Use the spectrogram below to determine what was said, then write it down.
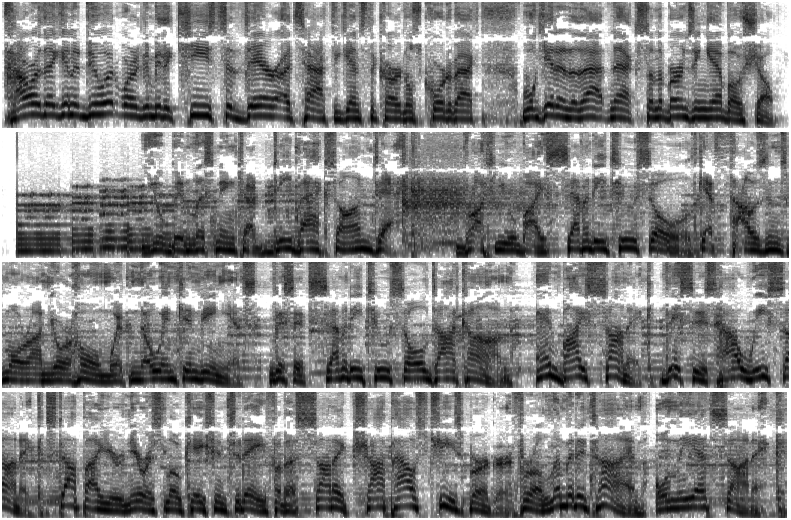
How are they going to do it? What are going to be the keys to their attack against the Cardinals quarterback? We'll get into that next on the Burns and Gambo show. You've been listening to D-backs on Deck, brought to you by 72 Sold. Get thousands more on your home with no inconvenience. Visit 72sold.com and by Sonic. This is how we Sonic. Stop by your nearest location today for the Sonic Chop House Cheeseburger for a limited time only at Sonic.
